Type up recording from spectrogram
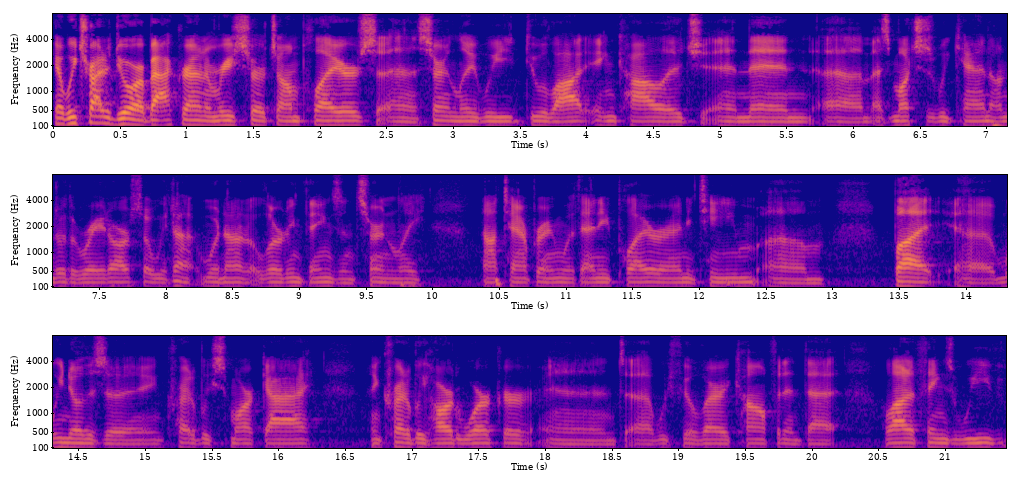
Yeah, we try to do our background and research on players. Uh, certainly, we do a lot in college, and then um, as much as we can under the radar. So we're not we're not alerting things, and certainly not tampering with any player or any team. Um, but uh, we know there's an incredibly smart guy, incredibly hard worker, and uh, we feel very confident that a lot of things we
